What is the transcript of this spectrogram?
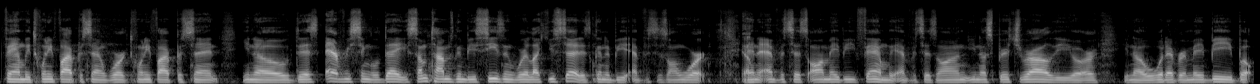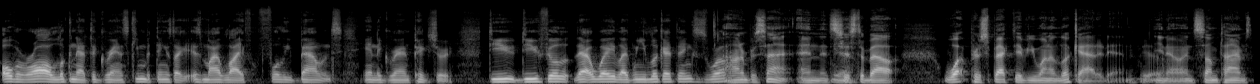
family, 25% work, 25%, you know, this every single day. Sometimes it's going to be a season where, like you said, it's going to be emphasis on work and an emphasis on maybe family, emphasis on, you know, spirituality or, you know, whatever it may be. But overall, looking at the grand scheme of things, like, is my life fully balanced in the grand picture? Do you, do you feel that way, like when you look at things as well? 100% and it's Yeah. just about what perspective you want to look at it in Yeah. you know and sometimes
